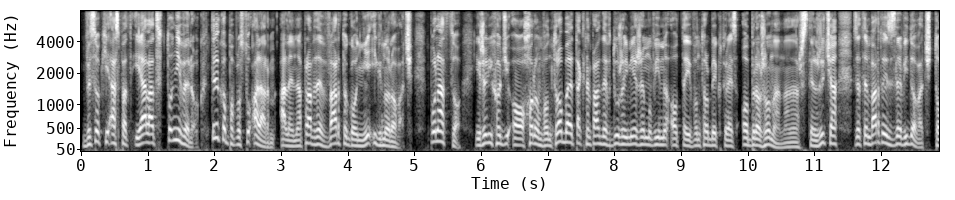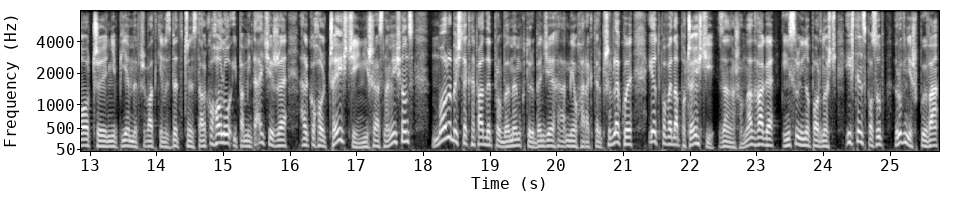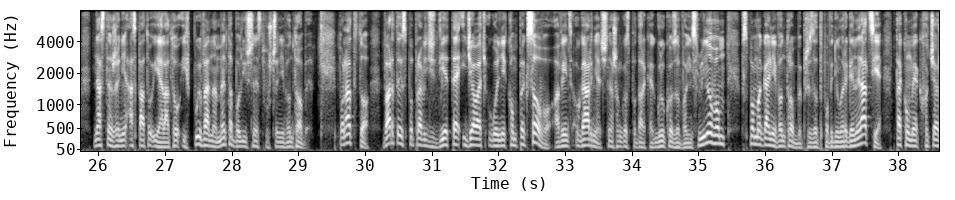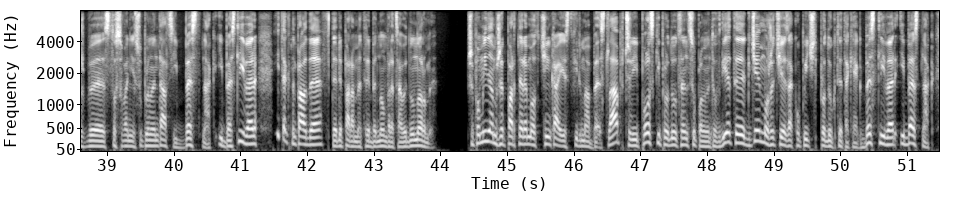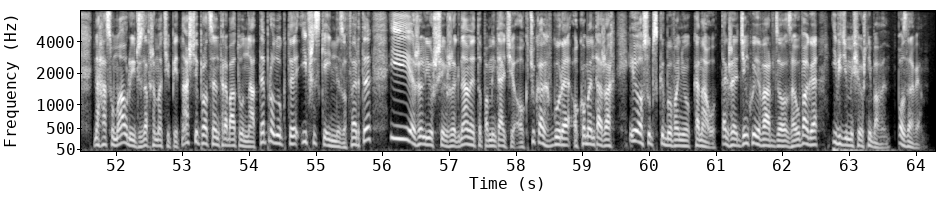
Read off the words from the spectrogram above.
Wysoki aspat i alat to nie wyrok, tylko po prostu alarm, ale naprawdę warto go nie ignorować. Ponadto, jeżeli chodzi o chorą wątrobę, tak naprawdę w dużej mierze mówimy o tej wątrobie, która jest obrożona na nasz styl życia, zatem warto jest zrewidować to, czy nie pijemy przypadkiem zbyt często alkoholu i pamiętajcie, że alkohol częściej niż raz na miesiąc może być tak naprawdę problemem, który będzie miał charakter przywlekły i odpowiada po części za naszą nadwagę, insulinoporność i w ten sposób również wpływa na stężenie aspatu i alatu i wpływa na metaboliczne stłuszczenie wątroby. Ponadto warto jest poprawić dietę i działać ogólnie kompleksowo, a więc ogarniać naszą gospodarkę glukozowo-insulinową, wspomaganie wątroby przez odpowiednią regenerację, taką jak chociażby stosowanie suplementacji Bestnak i Bestliver i tak naprawdę wtedy parametry będą wracały do normy. Przypominam, że partnerem odcinka jest firma BestLab, czyli polski producent suplementów diety, gdzie możecie zakupić produkty takie jak Bestliver i Bestnak. Na hasło Mauricz zawsze macie 15% rabatu na te produkty i wszystkie inne z oferty. I jeżeli już się żegnamy, to pamiętajcie o kciukach w górę, o komentarzach i o subskrybowaniu kanału. Także dziękuję bardzo za uwagę i widzimy się już niebawem. Pozdrawiam.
